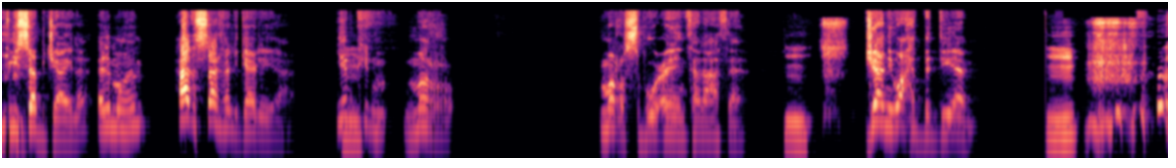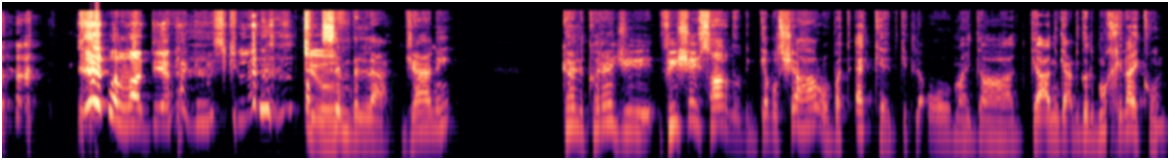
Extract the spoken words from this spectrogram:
في sub جاي له المهم هذا السالفة اللي قال لي إياها. يمكن مر مر أسبوعين ثلاثة. جاني واحد بال DM. والله ال DM حق المشكلة شوف. أقسم بالله جاني قال لي كوريجي في شيء صار قبل شهر وبتأكد. قلت له oh my God قاعد قاعد أقول بمخي لا يكون.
